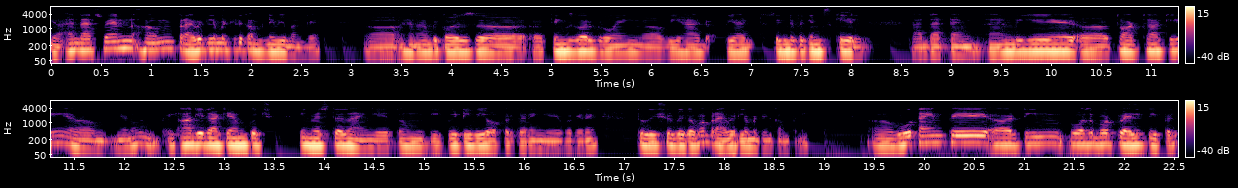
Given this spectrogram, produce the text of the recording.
yeah and that's when हम प्राइवेट लिमिटेड कंपनी भी बन गए. Uh, है ना? Because things were growing we had we had significant scale at that time and ये थॉट था कि यू नो आगे जाके हम कुछ इन्वेस्टर्स आएँगे तो हम इक्विटी भी ऑफ़र करेंगे वगैरह तो we should become a private limited company वो टाइम पे team was about twelve people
